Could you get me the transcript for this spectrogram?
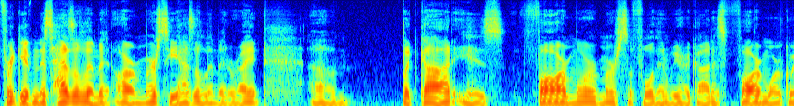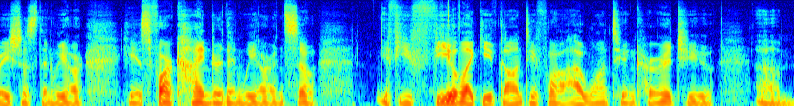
forgiveness has a limit, our mercy has a limit, right? Um, but God is far more merciful than we are. God is far more gracious than we are. He is far kinder than we are. And so, if you feel like you've gone too far, I want to encourage you. Um,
